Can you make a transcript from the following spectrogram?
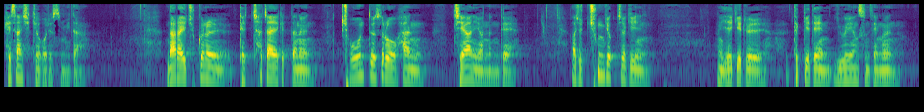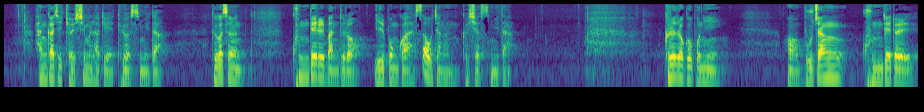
해산시켜 버렸습니다. 나라의 주권을 되찾아야겠다는 좋은 뜻으로 한 제안이었는데 아주 충격적인 얘기를 듣게 된 이회영 선생은 한 가지 결심을 하게 되었습니다. 그것은 군대를 만들어 일본과 싸우자는 것이었습니다. 그러려고 보니 어, 무장 군대를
